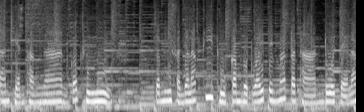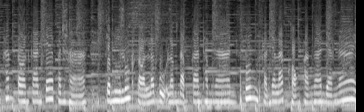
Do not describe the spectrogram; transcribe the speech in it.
การเขียนผังงานก็คือ จะมีสัญลักษณ์ที่ถูกกำหนดไว้เป็นมาตรฐาน โดยแต่ละขั้นตอนการแก้ปัญหา จะมีลูกศรระบุลำดับการทำงาน ซึ่งสัญลักษณ์ของผังงานอย่างง่าย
